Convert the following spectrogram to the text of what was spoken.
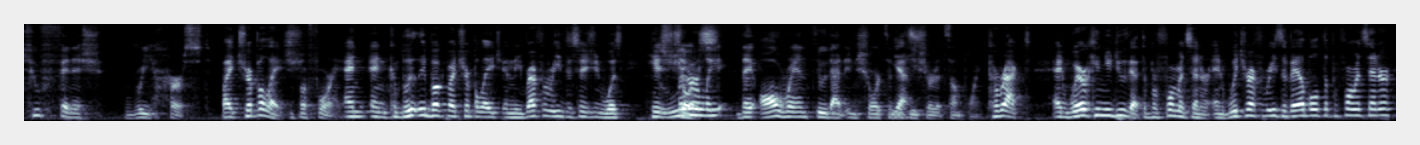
to finish rehearsed. By Triple H Beforehand. and and completely booked by Triple H, and the referee decision was his Literally, choice. they all ran through that in shorts and Yes. a t-shirt at some point. Correct. And where can you do that? The Performance Center. And which referee is available at the Performance Center?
